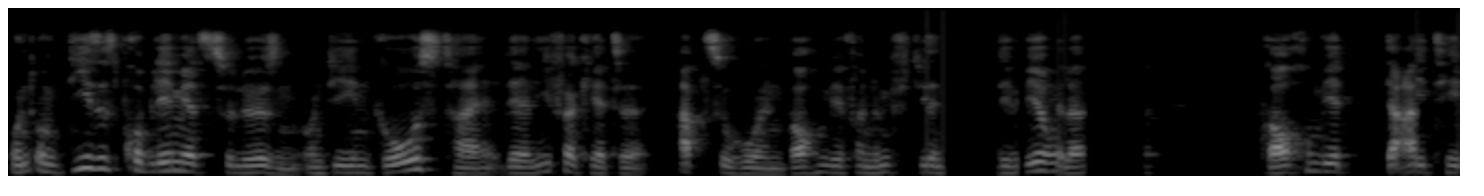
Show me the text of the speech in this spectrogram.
Und um dieses Problem jetzt zu lösen und den Großteil der Lieferkette abzuholen, brauchen wir vernünftige Incentivierung, brauchen wir Datenität,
